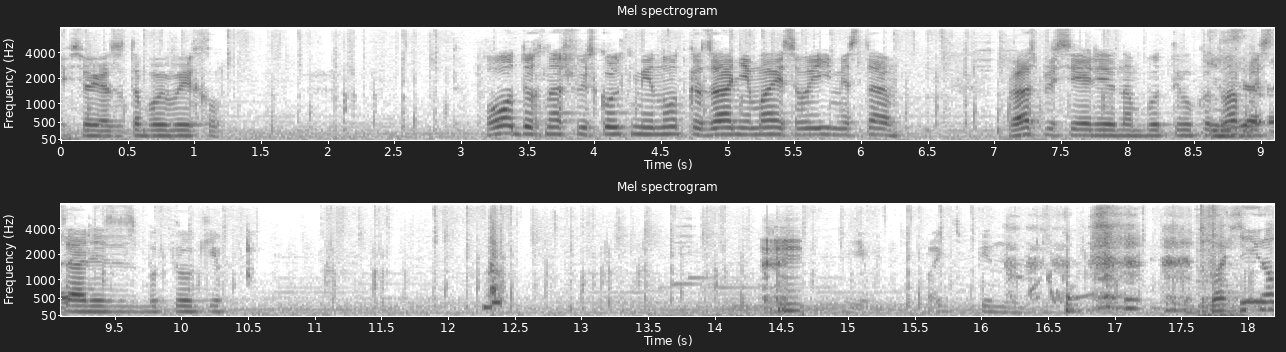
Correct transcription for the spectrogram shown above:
И все, я за тобой выехал. Отдых наш физкульт минутка, занимай свои места. Раз присели на бутылку, два Нельзя, да? пристали с бутылки. Ебать спину. Плохие,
